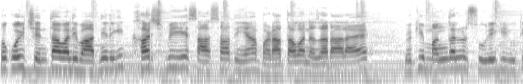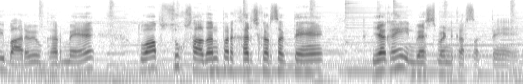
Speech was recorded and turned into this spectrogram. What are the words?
तो कोई चिंता वाली बात नहीं, लेकिन खर्च भी ये साथ साथ यहाँ बढ़ाता हुआ नज़र आ रहा है, क्योंकि मंगल और सूर्य की युति बारहवें घर में है। तो आप सुख साधन पर खर्च कर सकते हैं या कहीं इन्वेस्टमेंट कर सकते हैं।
